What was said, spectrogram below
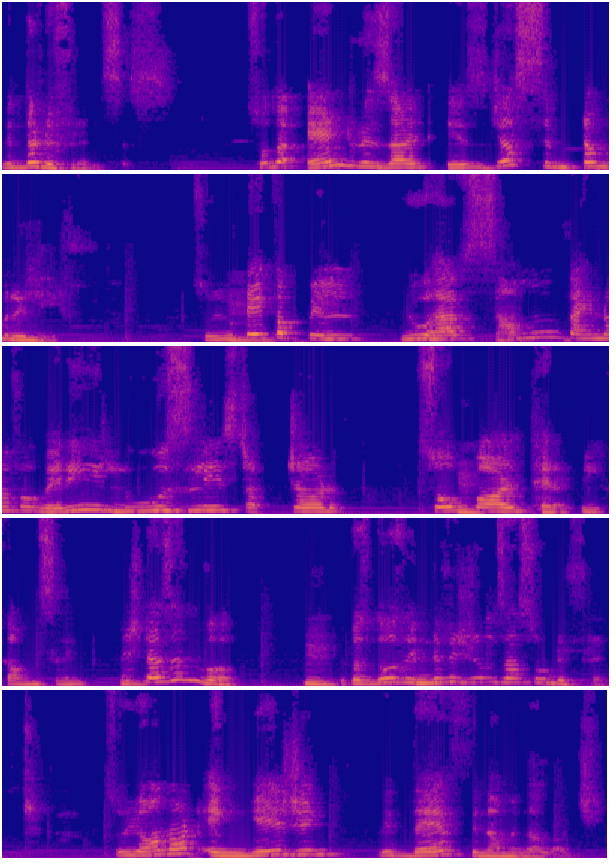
with the differences. So the end result is just symptom relief. So you mm. take a pill, you have some kind of a very loosely structured so-called mm. therapy counseling, which mm. doesn't work hmm. because those individuals are so different. So you're not engaging with their phenomenology,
